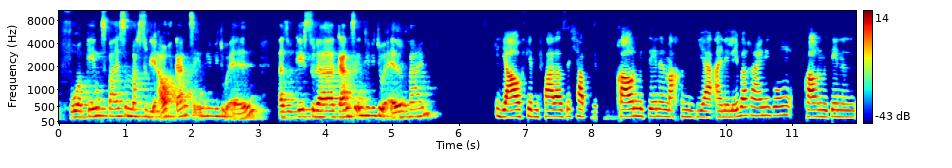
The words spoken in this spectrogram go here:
Vorgehensweise, machst du die auch ganz individuell? Also gehst du da ganz individuell rein? Ja, auf jeden Fall. Also ich habe ja. Frauen, mit denen machen wir eine Leberreinigung. Frauen, mit denen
